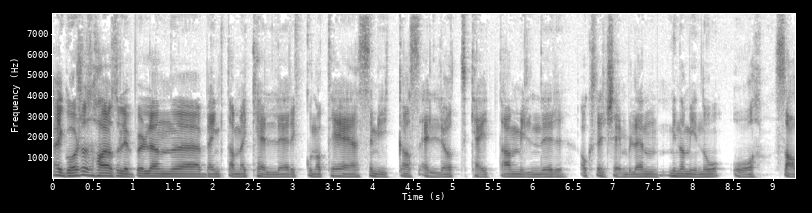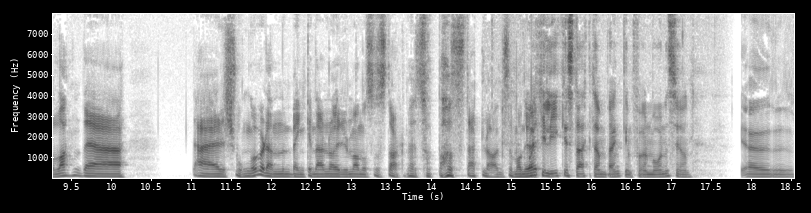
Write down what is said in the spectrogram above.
I går så har altså Liverpool en eh, benk da med Keller, Konaté, Semikas, Elliot, Keita, Milner, Oxlade Chamberlain, Minamino og Salah. Det, det er schwung over den benken der når man også starter med et såpass sterkt lag som man gjør. Det var ikke like sterk den benken for en måned siden. Jeg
